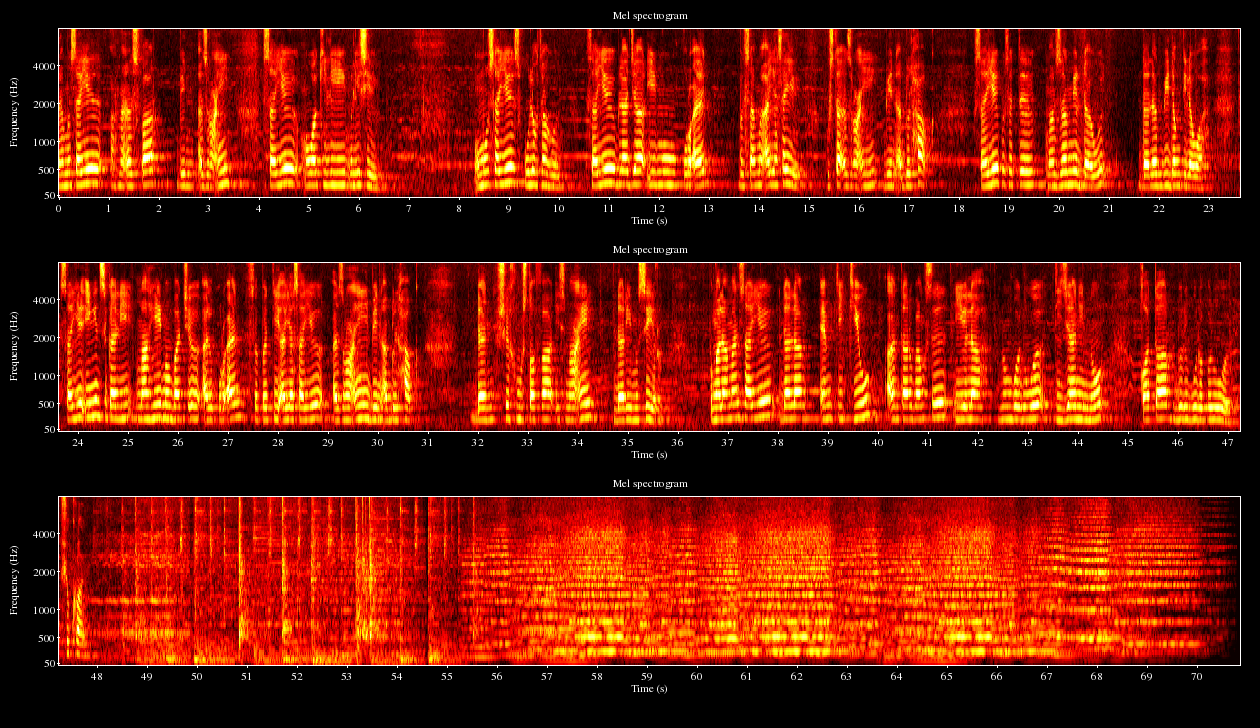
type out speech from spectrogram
Nama saya Ahmad Asfar bin Azra'i. Saya mewakili Malaysia. Umur saya 10 tahun. Saya belajar ilmu Quran bersama ayah saya, Ustaz Azra'i bin Abdul Haq. Saya peserta Mazamir Daud dalam bidang tilawah. Saya ingin sekali mahir membaca Al-Quran seperti ayah saya Azra'i bin Abdul Haq dan Syekh Mustafa Ismail dari Mesir. Pengalaman saya dalam MTQ antarabangsa ialah nombor 2 Tijani Nur Qatar 2022. Syukran.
